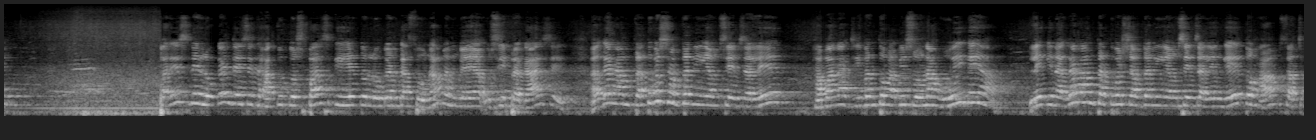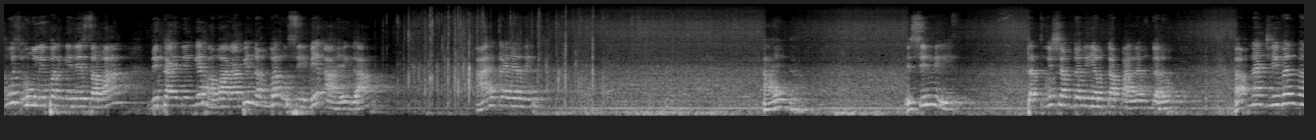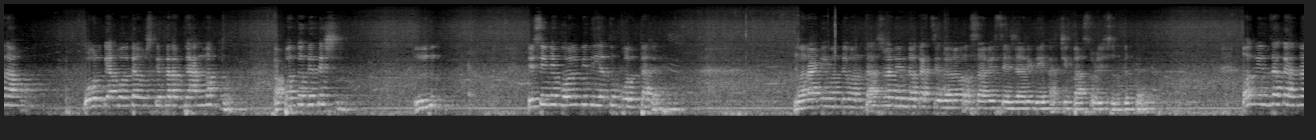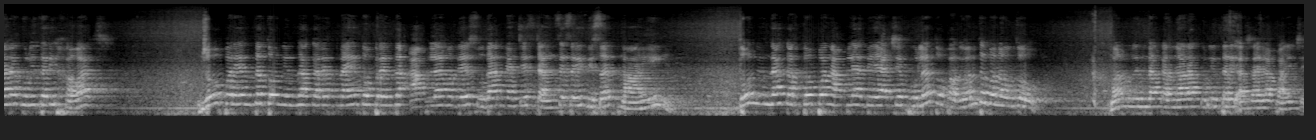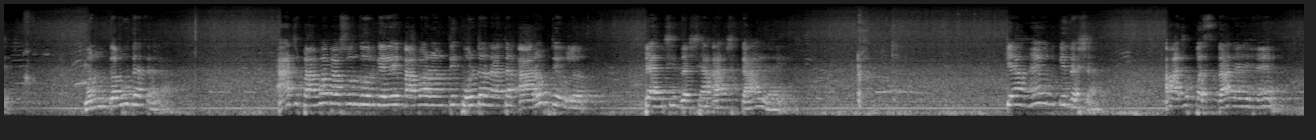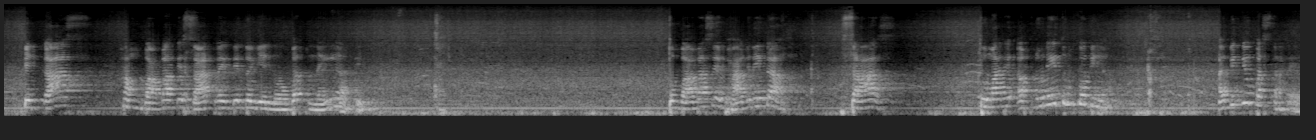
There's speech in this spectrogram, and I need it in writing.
परेश ने लोगन जैसे धातु को स्पर्श किए तो लोगन का सोना बन गया उसी प्रकार से। अगर हम तत्व शब्द नियम से चले, हमारा जीवन तो अभी सोना हो ही गया। लेकिन अगर हम तत्व शब्द नियम से चलेंगे तो हम सचमुच उंगली पर गिने समान दिखाई देंगे, हमारा भी नंबर उसी में आएगा। आएगा या नहीं आएगा इसीलिए तत्व शब्द नियम का पालन करो। अपना जीवन बनाओ। कौन क्या बोलता है, उसकी तरफ़ ध्यान मत दो। अपन तो देते हम्म। किसी ने बोल भी दिया तो बोलता रहे मराठीमध्ये म्हणतात स्वनिंदकाचे घर, असावे शेजारी देहाची पासोळी शुद्ध करे। और निंदा करणारा कुणीतरी हवाच जोपर्यंत तो निंदा करत नाही तोपर्यंत आपल्यामध्ये सुधारण्याचे चान्सेसही दिसत नाही. तो निंदा करतो पण आपल्या देहाचे फुलं तो भगवंत बनवतो. म्हणून निंदा करणारा कुणीतरी असायला पाहिजे. म्हणून करू द्या त्याला. आज बाबापासून दूर गेले बाबावरती खोट नाटक आरोप ठेवलं. त्यांची दशा आज काय आहे? क्या है उनकी दशा? आज पछता रहे हैं। कि काश हम बाबा के साथ रहते तो ये नौबत नहीं आती। तो बाबा से भागने का साहस तुम्हारे अपनों ने तुमको दिया। अभी क्यों पछता है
